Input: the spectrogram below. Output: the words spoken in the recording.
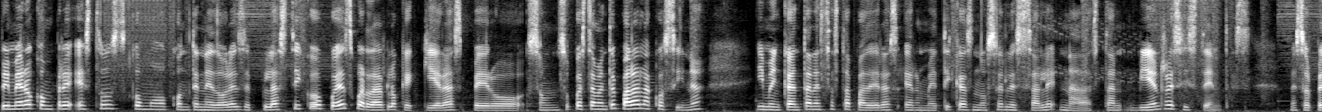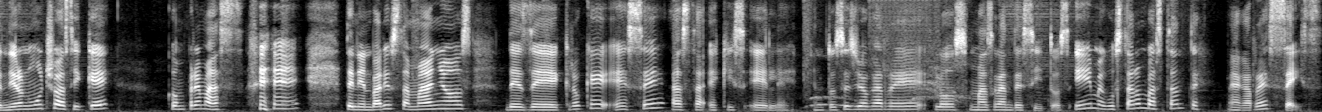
Primero compré estos como contenedores de plástico, puedes guardar lo que quieras, pero son supuestamente para la cocina y me encantan estas tapaderas herméticas, no se les sale nada, están bien resistentes. Me sorprendieron mucho, así que compré más. Tenían varios tamaños, desde creo que S hasta XL. Entonces yo agarré los más grandecitos y me gustaron bastante. Me agarré 6.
